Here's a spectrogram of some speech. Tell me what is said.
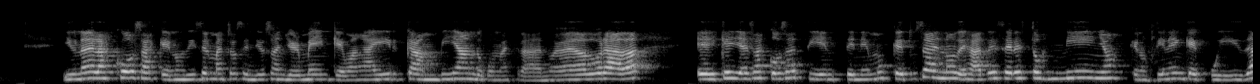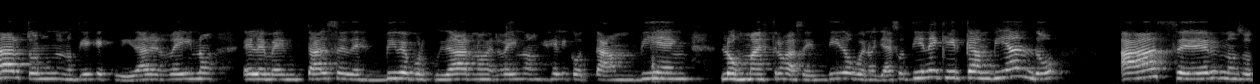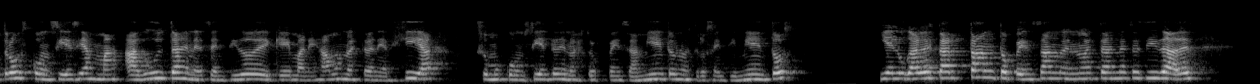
Y una de las cosas que nos dice el maestro Ascendido San Germain que van a ir cambiando con nuestra nueva edad dorada es que ya esas cosas tenemos que, tú sabes, no dejar de ser estos niños que nos tienen que cuidar, todo el mundo nos tiene que cuidar, el reino elemental se desvive por cuidarnos, el reino angélico también, los maestros ascendidos, bueno, ya eso tiene que ir cambiando a ser nosotros conciencias más adultas en el sentido de que manejamos nuestra energía, somos conscientes de nuestros pensamientos, nuestros sentimientos, y en lugar de estar tanto pensando en nuestras necesidades,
